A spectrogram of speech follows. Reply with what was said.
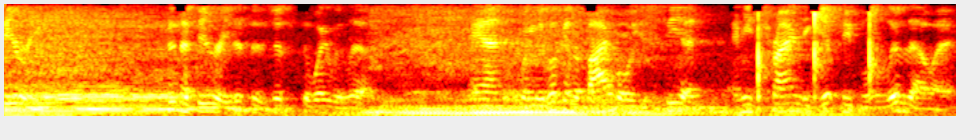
theory. This isn't a theory. This is just the way we live. And when we look in the Bible, you see it, and He's trying to get people to live that way.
